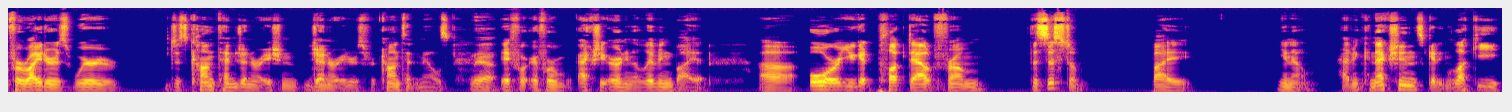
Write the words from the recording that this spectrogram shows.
for writers we're just content generation generators for content mills Yeah. if we're if we're actually earning a living by it uh, or you get plucked out from the system by you know having connections getting lucky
